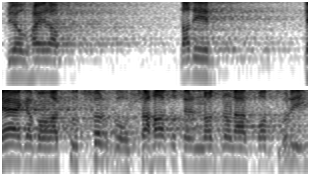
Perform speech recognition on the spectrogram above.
প্রিয় ভাইরা, তাদের ত্যাগ এবং আত্মোৎসর্গ, শাহাদতের নজরানার পথ ধরেই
